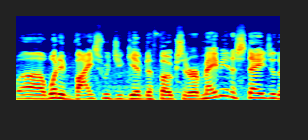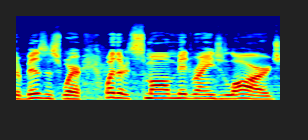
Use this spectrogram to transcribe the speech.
uh, what advice would you give to folks that are maybe at a stage of their business where, whether it's small, mid range, large,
